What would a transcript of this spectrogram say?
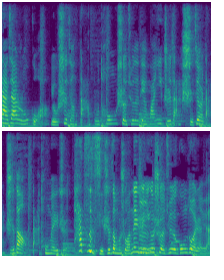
大家如果有事情打不通社区的电话，一直打，使劲儿打，直到打通为止。他自己是这么说，那是一个社区的工作人员，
